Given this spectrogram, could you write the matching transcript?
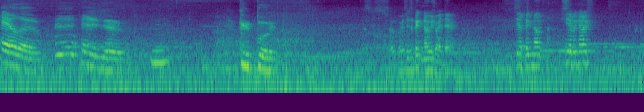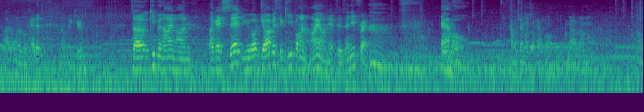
Hello. Hello. Hmm. Good boy. This is so gross. There's a big nose right there. See that big nose? See that big nose? I don't want to look at it. No, thank you. So keep an eye on. Like I said, your job is to keep an eye on if there's any threat. ammo. How much ammo do I have? Oh, I'm out of ammo. Oh.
